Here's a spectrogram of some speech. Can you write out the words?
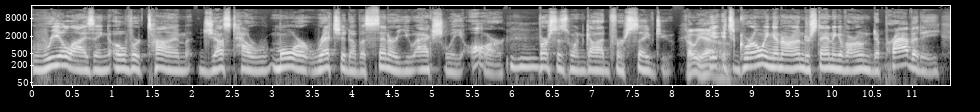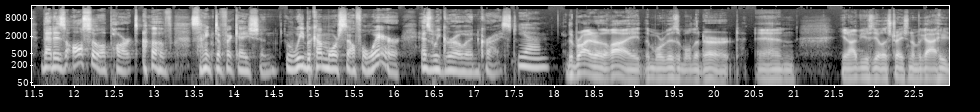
realizing over time just how more wretched of a sinner you actually are mm-hmm. versus when God first saved you. Oh, yeah. It- it's growing in our understanding of our own depravity that is also a part of sanctification. We become more self aware as we grow in Christ. Yeah. the brighter the light, the more visible the dirt. And you know, I've used the illustration of a guy who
